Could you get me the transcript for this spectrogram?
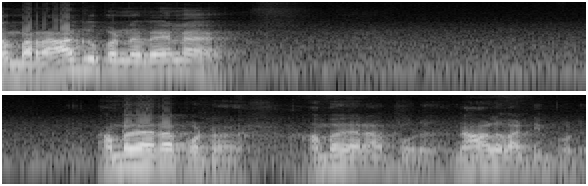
நம்ம ராகு பண்ண வேலை ஐம்பதாயிரரூபா போட்டோம். ஐம்பதாயிரரூவா போடு நாலு வாட்டி போடு.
